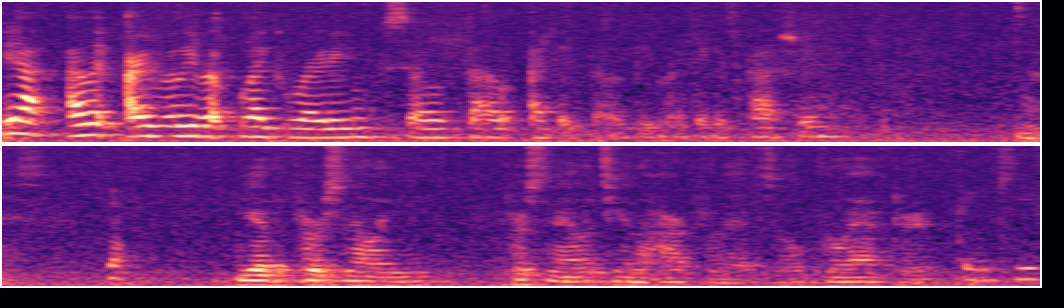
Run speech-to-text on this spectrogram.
yeah, I like I really re- like writing, so that I think that would be my biggest passion. Nice. Yeah, You have the personality, personality and the heart for that, so go after it. thank you.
